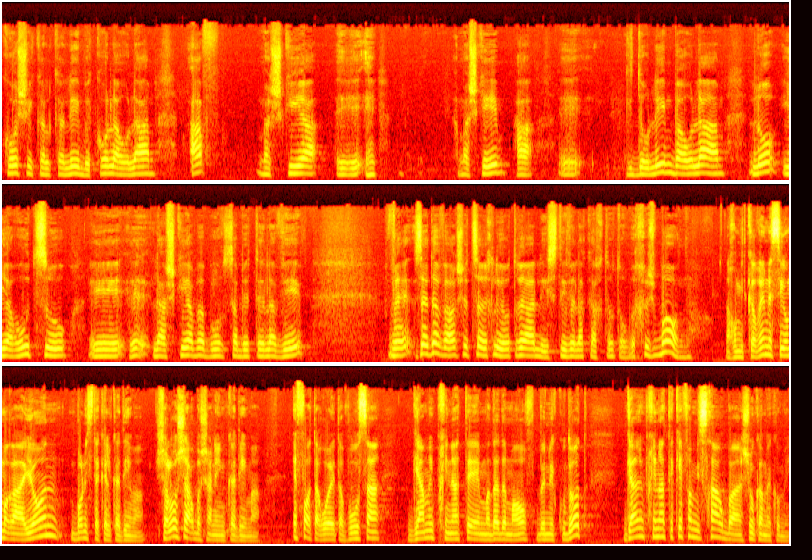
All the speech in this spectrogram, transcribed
קושי כלכלי בכל העולם, אף משקיע, אה, אה, המשקיעים הגדולים בעולם לא ירוצו להשקיע בבורסה בתל אביב. וזה דבר שצריך להיות ריאליסטי ולקחת אותו בחשבון. אנחנו מתקרבים לסיום הרעיון, בוא נסתכל קדימה. שלוש-ארבע שנים קדימה. איפה אתה רואה את הבורסה, גם מבחינת אה, מדד המעוף בנקודות, גם מבחינת היקף המסחר בשוק המקומי?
